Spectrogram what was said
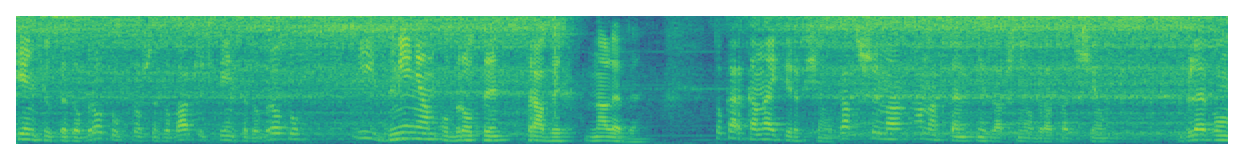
500 obrotów, proszę zobaczyć, 500 obrotów i zmieniam obroty z prawych na lewe. Tokarka najpierw się zatrzyma, a następnie zacznie obracać się w lewo.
